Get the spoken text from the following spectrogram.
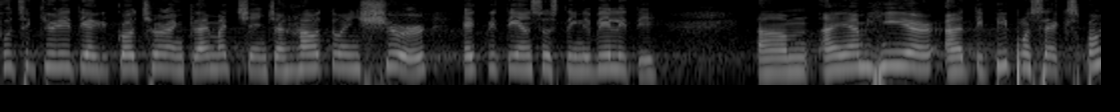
food security, agriculture, and climate change, and how to ensure equity and sustainability. Um, I am here at the People's Expo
